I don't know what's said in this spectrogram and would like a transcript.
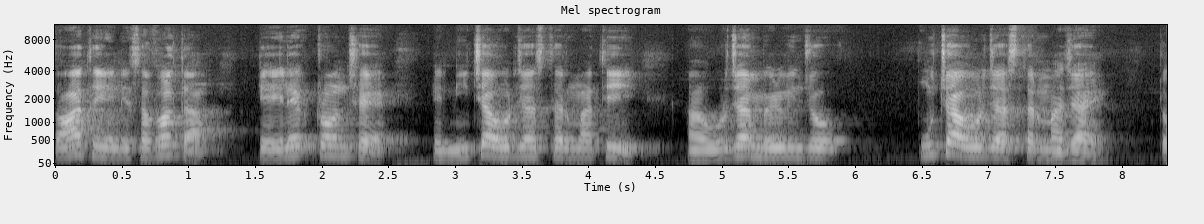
તો આ થઈ એની સફળતા કે ઇલેક્ટ્રોન છે એ નીચા ઊર્જા સ્તરમાંથી ઊર્જા મેળવીને જો ઊંચા ઊર્જા સ્તરમાં જાય, તો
